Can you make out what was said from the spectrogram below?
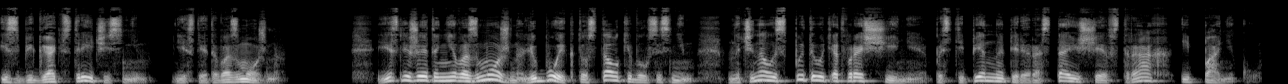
избегать встречи с ним, если это возможно. Если же это невозможно, любой, кто сталкивался с ним, начинал испытывать отвращение, постепенно перерастающее в страх и панику.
